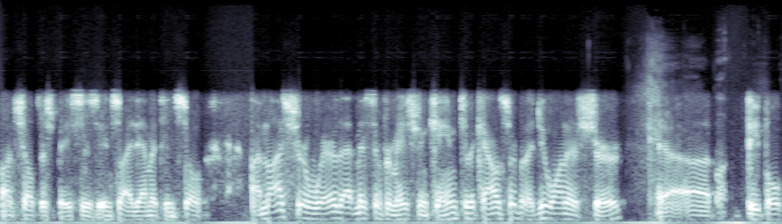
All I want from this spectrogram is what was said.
on shelter spaces inside Edmonton. So I'm not sure where that misinformation came to the councillor, but I do want to assure uh, people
